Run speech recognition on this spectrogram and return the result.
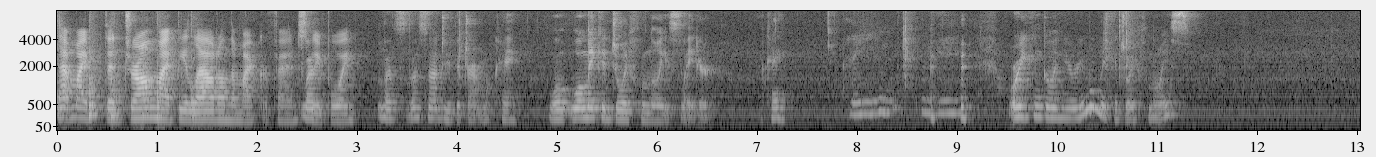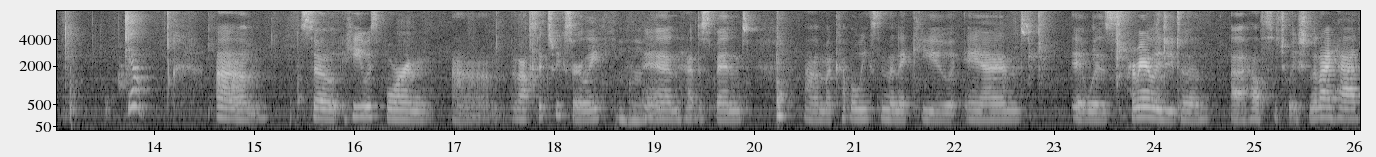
That might the drum might be loud on the microphone, What? sweet boy. Let's let's not do the drum, okay? We'll we'll make a joyful noise later, okay? Or you can go in your room and make a joyful noise. Yeah. Um, so he was born um, about six weeks early and had to spend um, a couple weeks in the NICU, and it was primarily due to a health situation that I had.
